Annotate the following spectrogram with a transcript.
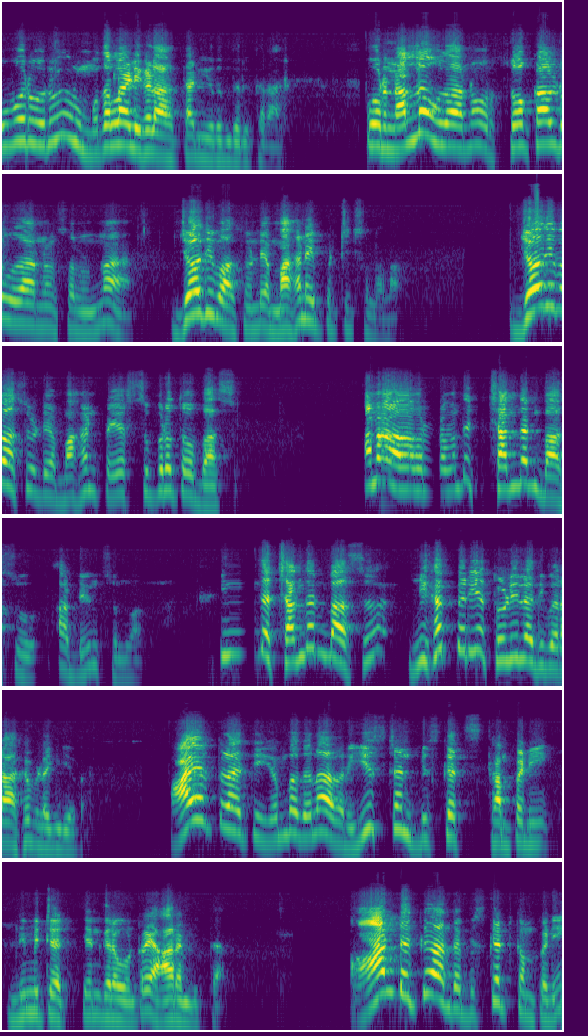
ஒவ்வொருவரும் முதலாளிகளாகத்தான் இருந்திருக்கிறார்கள். ஒரு நல்ல உதாரணம் ஒரு சோகால்டு உதாரணம் சொல்லணும்னா ஜோதிபாசுடைய மகனை பற்றி சொல்லலாம். ஜோதிபாசுடைய மகன் பெயர் சுப்ரதோ பாசு. ஆனால் அவரை வந்து சந்தன் பாசு அப்படின்னு சொல்லுவாங்க. இந்த சந்தன் பாசு மிகப்பெரிய தொழிலதிபராக விளங்கியவர். ஆயிரத்தி தொள்ளாயிரத்தி எண்பதுல அவர் ஈஸ்டர்ன் பிஸ்கட்ஸ் கம்பெனி லிமிடெட் என்கிற ஒன்றை ஆரம்பித்தார். ஆண்டுக்கு அந்த பிஸ்கட் கம்பெனி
